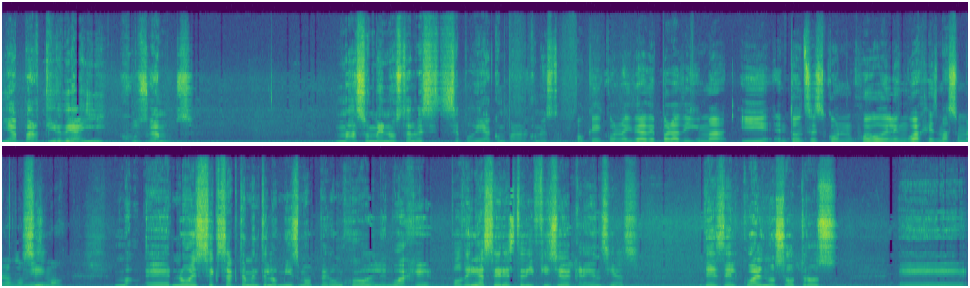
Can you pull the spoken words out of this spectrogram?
y a partir de ahí juzgamos más o menos tal vez se podría comparar con esto. Ok, con la idea de paradigma y entonces con juego de lenguaje es más o menos lo mismo. Eh, no es exactamente lo mismo, pero un juego de lenguaje podría ser este edificio de creencias desde el cual nosotros eh,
